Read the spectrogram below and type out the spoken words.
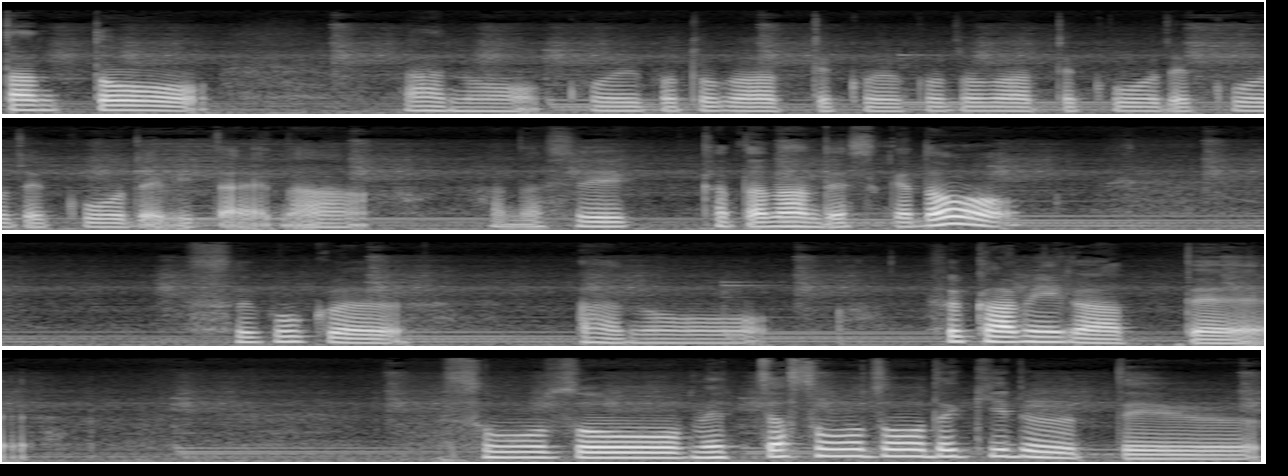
々とあのこういうことがあってこういうことがあってこうでこうでこうでみたいな話し方なんですけどすごくあの深みがあって想像めっちゃ想像できるっていう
